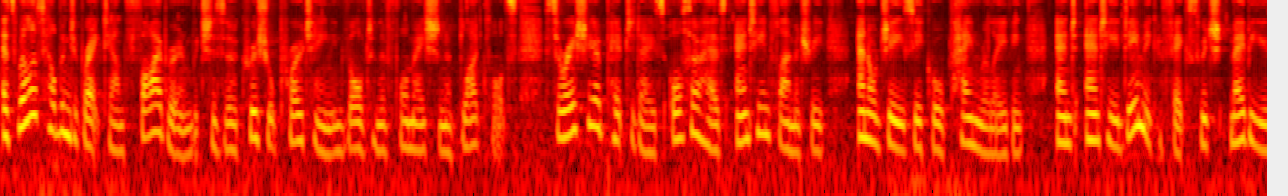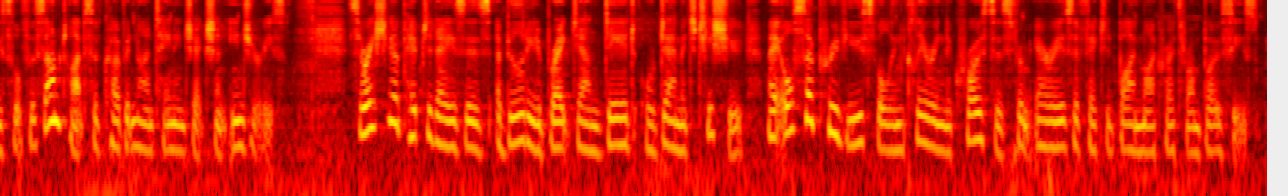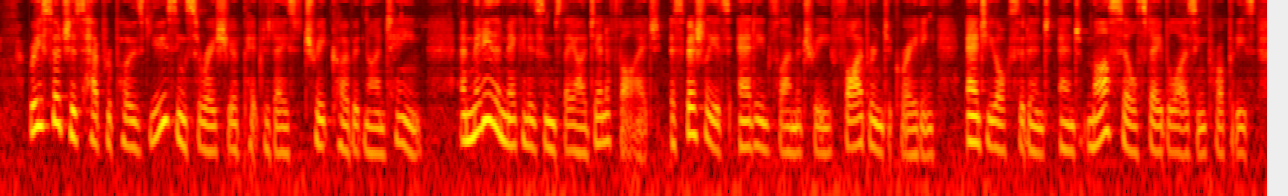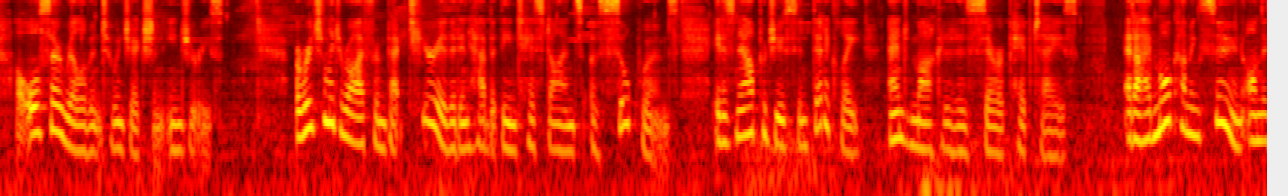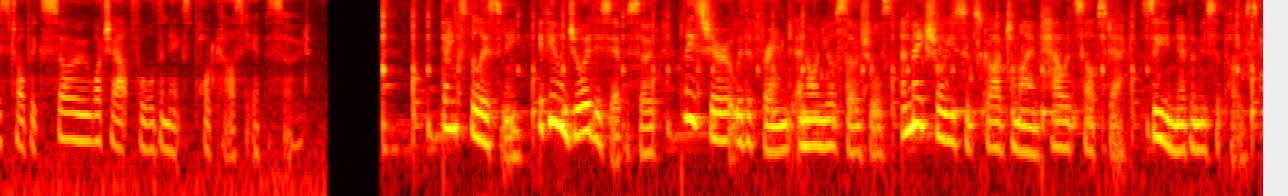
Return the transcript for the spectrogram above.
As well as helping to break down fibrin, which is a crucial protein involved in the formation of blood clots, serratiopeptidase also has anti inflammatory, analgesic or pain relieving, and anti edemic effects, which may be useful for some types of COVID 19 injection injuries. Serratiopeptidase's ability to break down dead or damaged tissue may also prove useful in clearing necrosis from areas affected by microthromboses. Researchers have proposed using serratiopeptidase to treat COVID 19, and many of the mechanisms they identified, especially its anti inflammatory, fibrin degrading, antioxidant, and mast cell stabilizing properties, are also relevant to injection injuries. Originally derived from bacteria that inhabit the intestines of silkworms, it is now produced synthetically and marketed as serrapeptase. And I have more coming soon on this topic, so watch out for the next podcast episode. Thanks for listening. If you enjoyed this episode, please share it with a friend and on your socials, and make sure you subscribe to my Empowered Substack so you never miss a post.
